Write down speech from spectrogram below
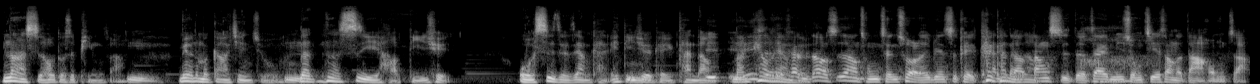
那时候都是平房，嗯，没有那么高的建筑，嗯，那那视野好，的确，我试着这样看，哎、欸，的确可以看到，蛮、嗯、漂亮的。看到，事实上从陈厝老那边是可以看到当时的在民雄街上的大轰炸。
